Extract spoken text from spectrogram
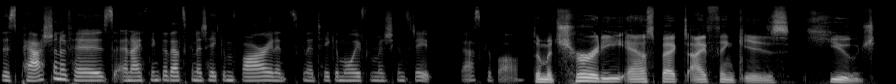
this passion of his and I think that that's going to take him far and it's going to take him away from Michigan State basketball. The maturity aspect I think is huge.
